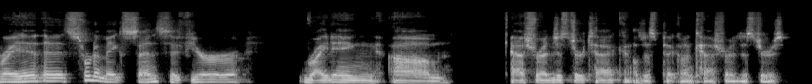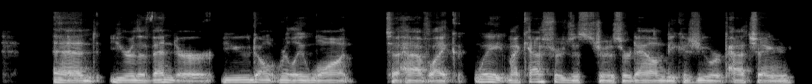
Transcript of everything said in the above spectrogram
right. And, and it sort of makes sense if you're writing um, cash register tech. I'll just pick on cash registers. And you're the vendor, you don't really want to have like, wait, my cash registers are down because you were patching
